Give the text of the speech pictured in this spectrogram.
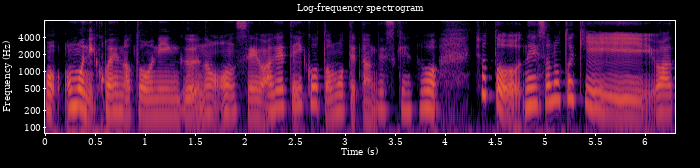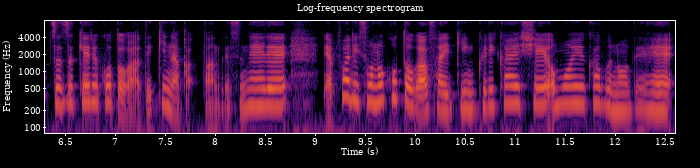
主に声のトーニングの音声を上げていこうと思ってたんですけどちょっとねその時は続けることができなかったんですね。でやっぱりそのことが最近繰り返し思い浮かぶので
